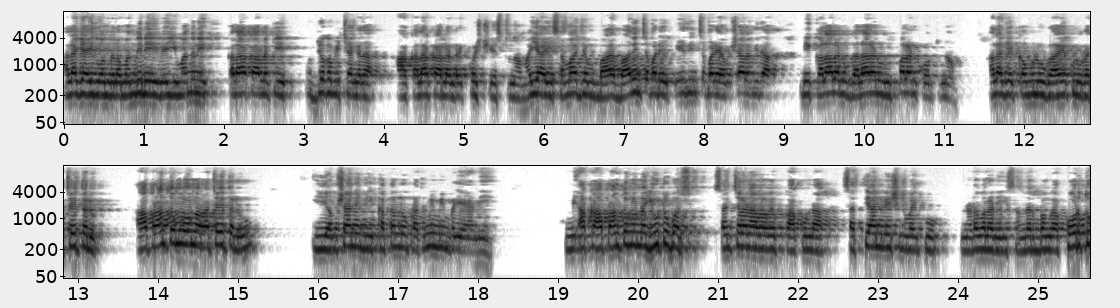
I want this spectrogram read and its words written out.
అలాగే ఐదు వందల మందిని వెయ్యి మందిని కళాకారులకి ఉద్యోగం ఇచ్చాం కదా ఆ కళాకారులను రిక్వెస్ట్ చేస్తున్నాం. అయ్యా ఈ సమాజం బా బాధించబడే పీడించబడే అంశాల మీద మీ కళలను గలాలను విప్పాలని కోరుతున్నాం. అలాగే కవులు గాయకులు రచయితలు. ఆ ప్రాంతంలో ఉన్న రచయితలు ఈ అంశాన్ని మీ కథల్లో ప్రతిబింబింపజేయండి. మీ ఆ ఆ ప్రాంతంలో ఉన్న యూట్యూబర్స్ సంచలనాల వైపు కాకుండా సత్యాన్వేషణ వైపు నడవాలని ఈ సందర్భంగా కోరుతూ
